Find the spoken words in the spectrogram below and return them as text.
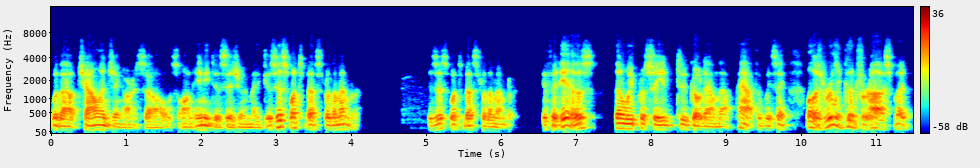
without challenging ourselves on any decision we make. Is this what's best for the member? Is this what's best for the member? If it is, then we proceed to go down that path. If we say, well, it's really good for us, but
